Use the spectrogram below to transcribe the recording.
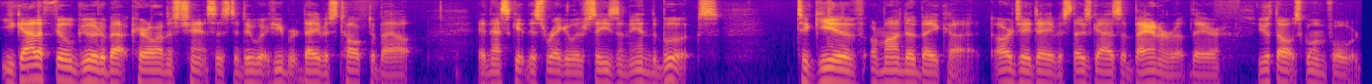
you got to feel good about Carolina's chances to do what Hubert Davis talked about, and that's get this regular season in the books to give Armando Bacot, RJ Davis, those guys a banner up there. Your thoughts going forward?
